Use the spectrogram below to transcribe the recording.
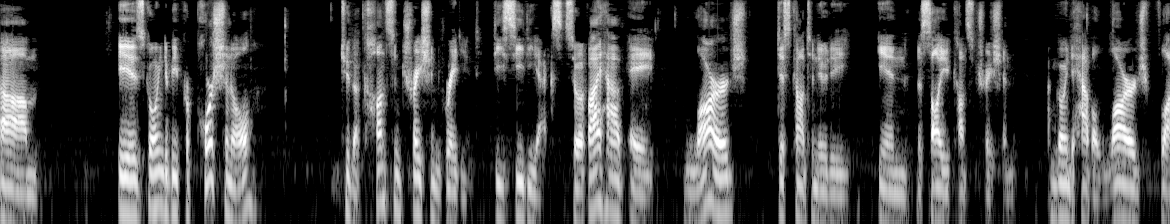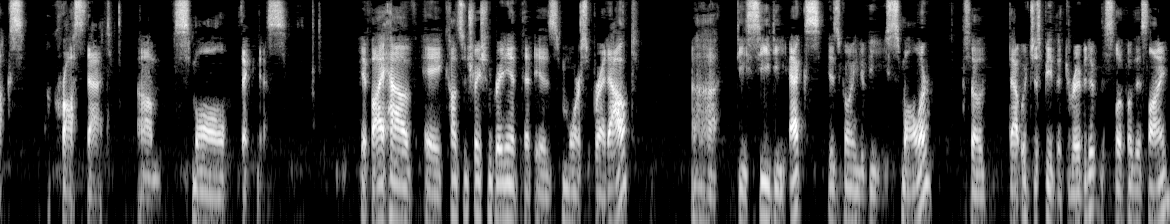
um, is going to be proportional to the concentration gradient, dc dx. So if I have a large discontinuity in the solute concentration, I'm going to have a large flux across that um, small thickness. If I have a concentration gradient that is more spread out, uh, dc dx is going to be smaller. So that would just be the derivative, the slope of this line.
